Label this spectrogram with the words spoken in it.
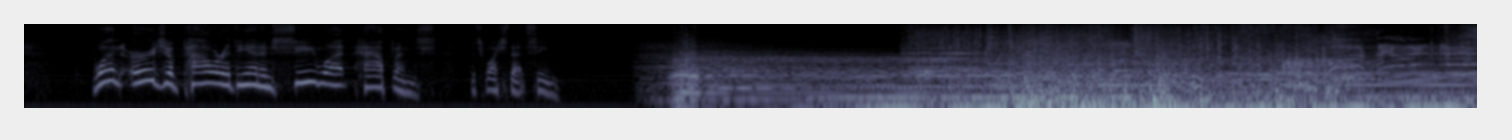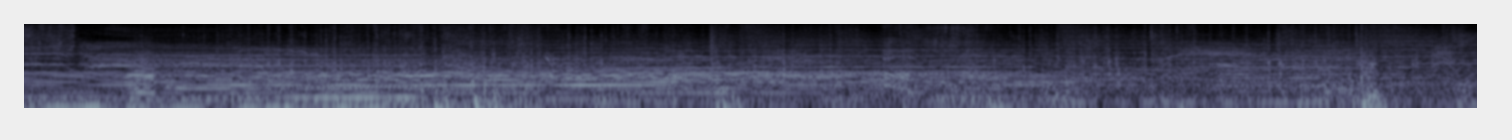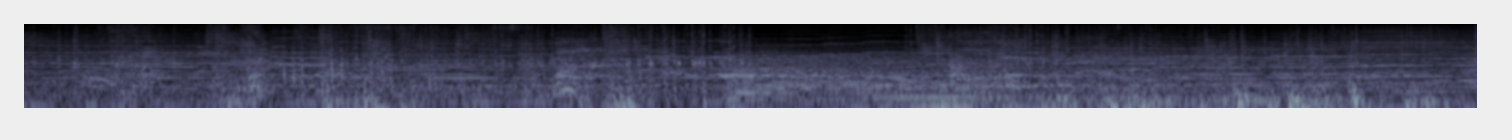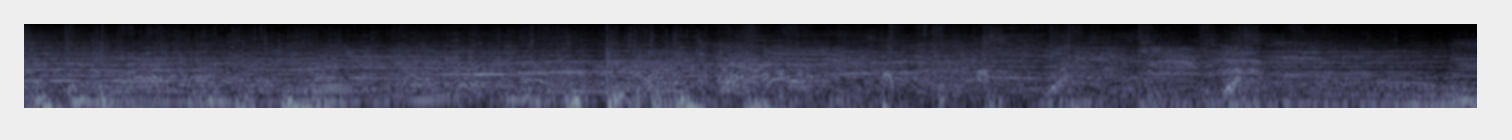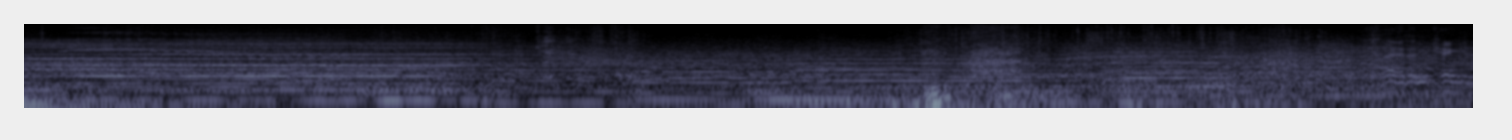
one urge of power at the end, and see what happens. Let's watch that scene.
